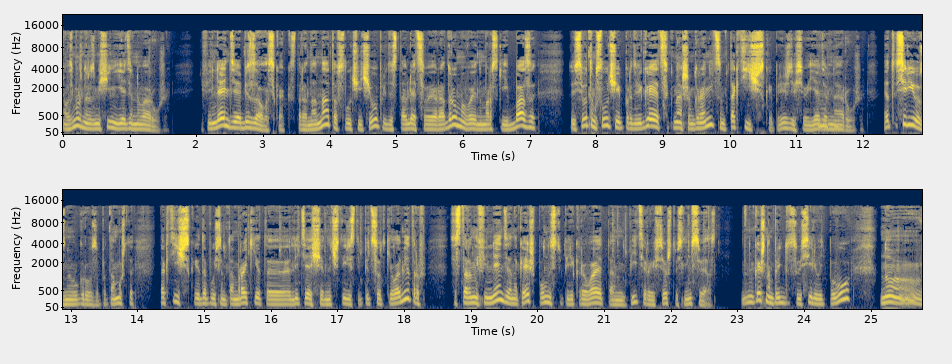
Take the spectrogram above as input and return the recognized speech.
возможно размещение ядерного оружия. И Финляндия обязалась, как страна НАТО, в случае чего предоставлять свои аэродромы, военно-морские базы. То есть в этом случае продвигается к нашим границам тактическое, прежде всего, ядерное угу. оружие. Это серьезная угроза, потому что тактическая, допустим, там ракета, летящая на 400-500 километров, со стороны Финляндии, она, конечно, полностью перекрывает там Питер и все, что с ним связано. Ну, конечно, нам придется усиливать ПВО, но,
